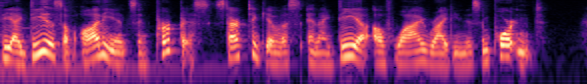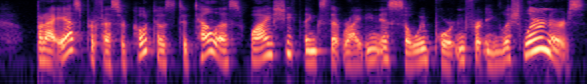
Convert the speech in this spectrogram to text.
The ideas of audience and purpose start to give us an idea of why writing is important. But I asked Professor Kotos to tell us why she thinks that writing is so important for English learners.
